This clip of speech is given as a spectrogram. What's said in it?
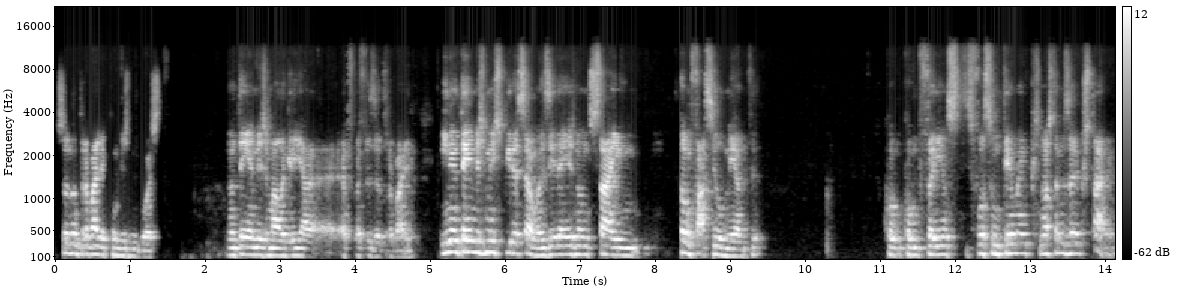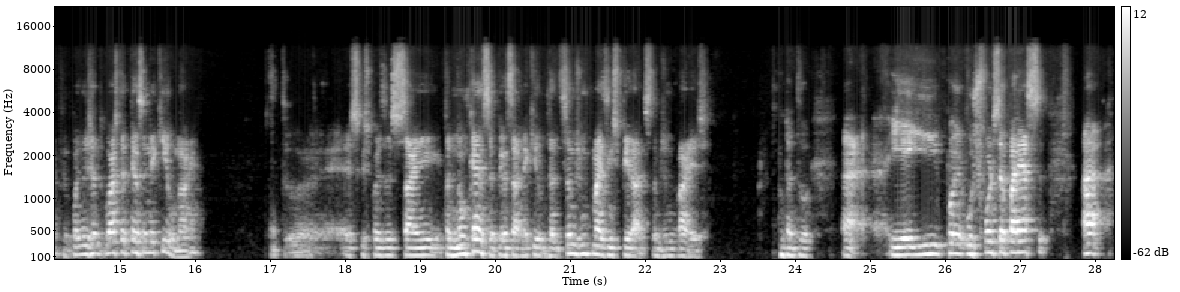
pessoa não trabalha com o mesmo gosto, não tem a mesma alegria a, a fazer o trabalho e nem tem a mesma inspiração, as ideias não nos saem tão facilmente como, como fariam se, se, fosse um tema em que nós estamos a gostar. Quando a gente gosta, pensa naquilo, não é? Portanto, as, as coisas saem. Portanto, não cansa pensar naquilo. Portanto, somos muito mais inspirados, estamos muito mais. Portanto, ah, e aí o esforço aparece. Ah,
